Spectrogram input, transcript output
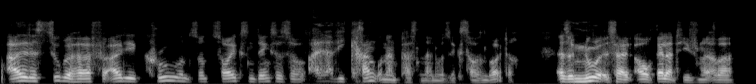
all das Zubehör, für all die Crew und so Zeugs und denkst du so, Alter, wie krank. Und dann passen da nur 6000 Leute. Also nur ist halt auch relativ, ne? aber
